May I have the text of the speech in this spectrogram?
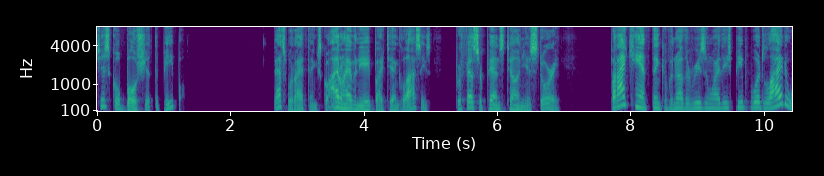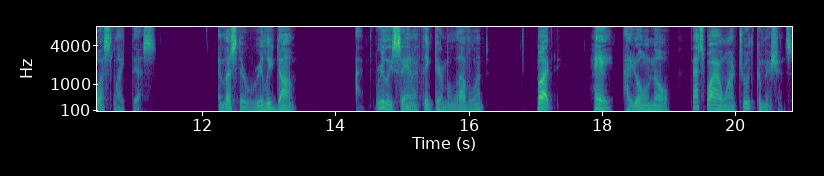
Just go bullshit the people. That's what I think's going. I don't have any 8 by 10 glossies. Professor Penn's telling you a story. But I can't think of another reason why these people would lie to us like this. Unless they're really dumb. I'm really saying I think they're malevolent. But hey, I don't know. That's why I want truth commissions.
